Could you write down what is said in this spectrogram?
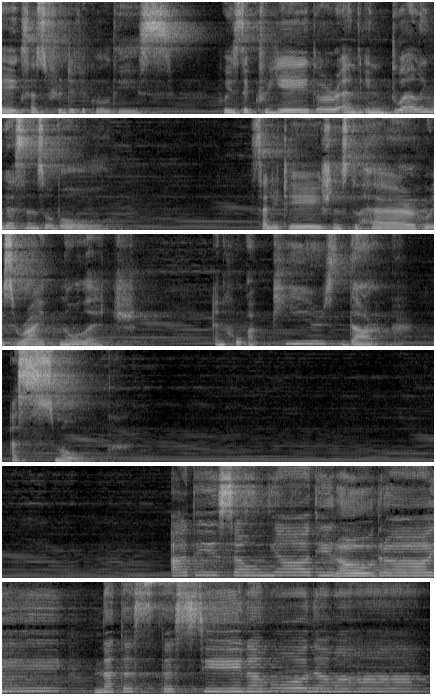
takes us through difficulties, who is the creator and indwelling essence of all. Salutations to her who is right knowledge and who appears dark as smoke. Ati Saunyati Raudrayi Natastassi Namo Namaha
